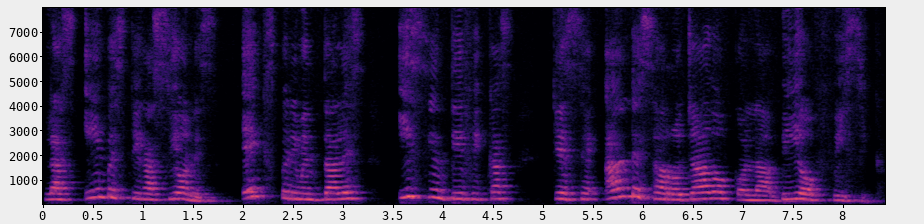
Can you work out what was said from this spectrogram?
las investigaciones experimentales y científicas que se han desarrollado con la biofísica.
